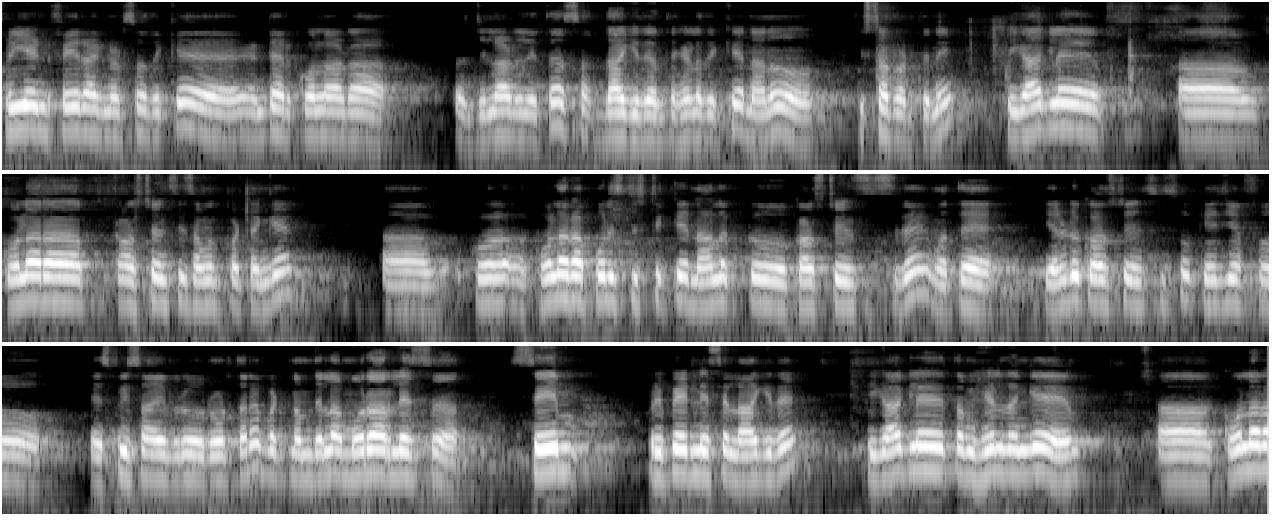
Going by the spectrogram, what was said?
ಫ್ರೀ ಆ್ಯಂಡ್ ಫೇರ್ ಆಗಿ ನಡೆಸೋದಕ್ಕೆ ಎಂಟೈರ್ ಕೋಲಾರ ಜಿಲ್ಲಾಡಳಿತ ಸದ್ದಾಗಿದೆ ಅಂತ ಹೇಳೋದಕ್ಕೆ ನಾನು ಇಷ್ಟಪಡ್ತೀನಿ. ಈಗಾಗಲೇ ಕೋಲಾರ ಕಾನ್ಸ್ಟಿಟ್ಯೂನ್ಸಿ ಸಂಬಂಧಪಟ್ಟಂಗೆ ಕೋಲಾರ ಪೊಲೀಸ್ ಡಿಸ್ಟಿಕ್ಗೆ ನಾಲ್ಕು ಕಾನ್ಸ್ಟಿಟ್ಯೂನ್ಸೀಸ್ ಇದೆ, ಮತ್ತು ಎರಡು constituencies K G F S P ಸಾಹೇಬರು ನೋಡ್ತಾರೆ ಬಟ್ ನಮ್ಮದೆಲ್ಲ ಮೋರಾರ್ಲೆಸ್ ಸೇಮ್ ಪ್ರಿಪೇರ್ಡ್ನೆಸ್ ಎಲ್ಲ ಆಗಿದೆ. ಈಗಾಗಲೇ ತಮ್ಗೆ ಹೇಳ್ದಂಗೆ ಕೋಲಾರ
